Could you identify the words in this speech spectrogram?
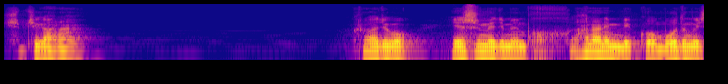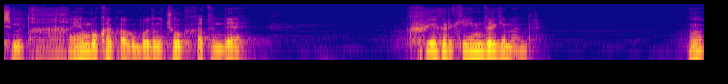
쉽지가 않아요. 그래가지고 예수 믿으면 뭐 하나님 믿고 모든 거 있으면 다 행복할 거고 모든 거 좋을 것 같은데 그게 그렇게 힘들게 만들어. 어?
